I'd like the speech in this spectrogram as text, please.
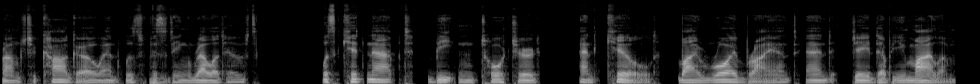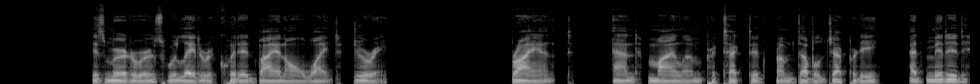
from Chicago and was visiting relatives, was kidnapped, beaten, tortured, and killed by Roy Bryant and J.W. Milam. His murderers were later acquitted by an all white jury. Bryant and Milam, protected from double jeopardy, admitted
